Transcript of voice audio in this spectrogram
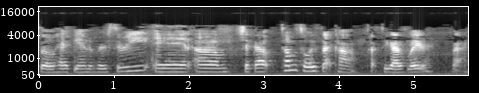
So happy anniversary, and um, check out TummyToys.com. Talk to you guys later. Bye.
